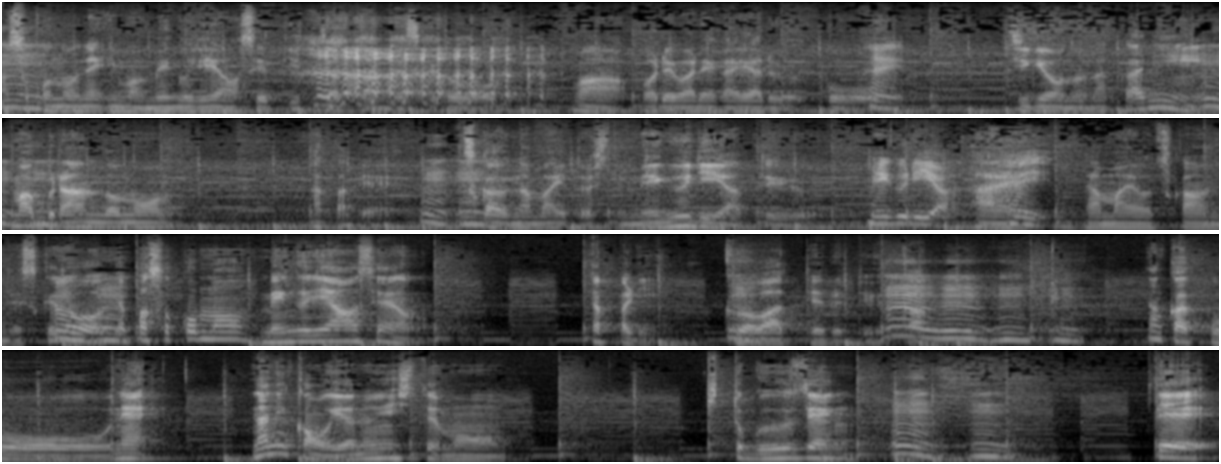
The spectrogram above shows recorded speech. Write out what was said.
あそこのね今巡り合わせって言っちゃったんですけど まあ我々がやるこう、はい。事業の中に、うんうん。まあ、ブランドの中で使う名前として「巡り屋」という、巡り屋。はい名前を使うんですけど、うんうん。やっぱそこも巡り合わせのやっぱり加わってるというか、うん。うんうんうんなんかこうね何かをやるにしてもきっと偶然っうん。て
